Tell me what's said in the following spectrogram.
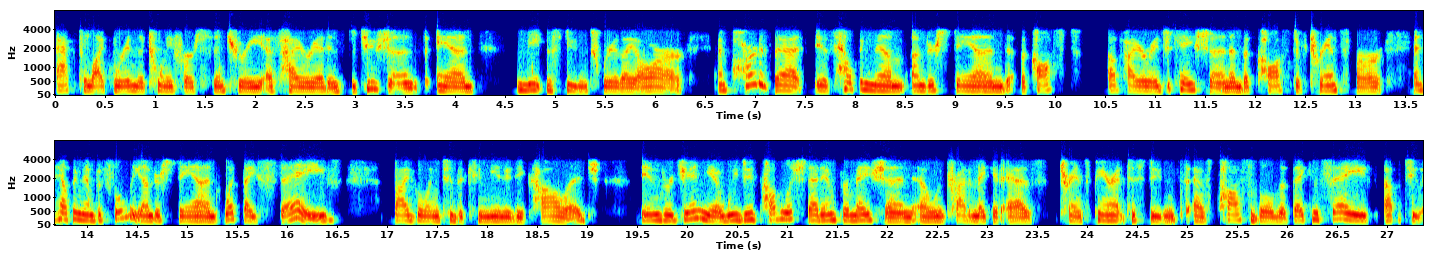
act like we're in the 21st century as higher ed institutions and meet the students where they are. And part of that is helping them understand the cost of higher education and the cost of transfer and helping them to fully understand what they save by going to the community college. In Virginia, we do publish that information and we try to make it as transparent to students as possible that they can save up to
